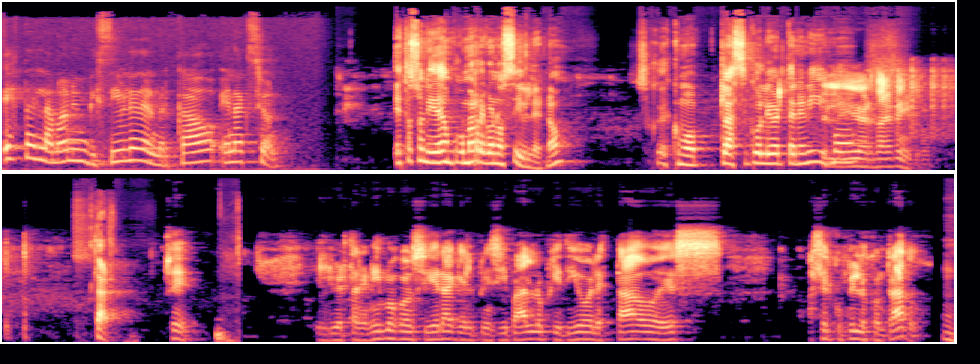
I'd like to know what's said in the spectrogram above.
Esta es la mano invisible del mercado en acción. Estas son ideas un poco más reconocibles, ¿no? Es como clásico libertarianismo. El libertarianismo. Claro. Sí. El libertarianismo considera que el principal objetivo del Estado es hacer cumplir los contratos. Mm.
